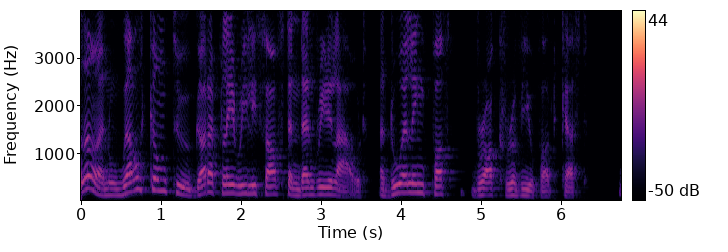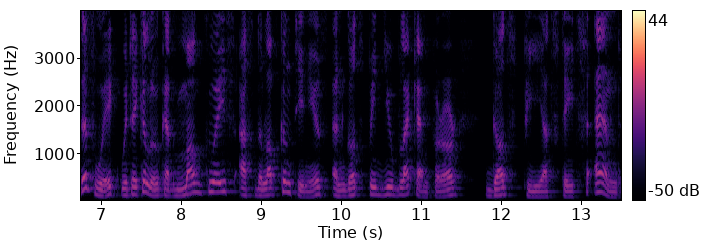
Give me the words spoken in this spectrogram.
Hello and welcome to Gotta Play Really Soft and Then Really Loud, a dueling post-rock review podcast. This week we take a look at Mogwai's As the Love Continues and Godspeed You Black Emperor, God's Pee at State's End.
